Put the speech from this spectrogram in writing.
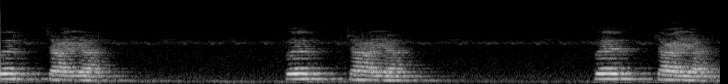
percaya. Percaya. Percaya.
